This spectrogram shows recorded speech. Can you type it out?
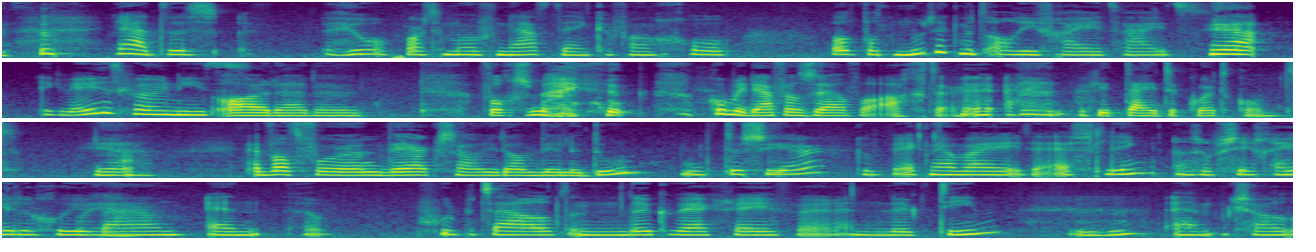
ja, het is heel apart om over na te denken van... Goh, wat, wat moet ik met al die vrije tijd? Ja. Ik weet het gewoon niet. Oh, daar- volgens mij kom je daar vanzelf wel achter. Dat je tijd tekort komt. Ja. Ja. En wat voor een werk zou je dan willen doen in het tussenjaar? Ik werk nou bij de Efteling. Dat is op zich een hele goede Oh ja. baan. En eh, goed betaald, een leuke werkgever en een leuk team. Mhm. Ehm, ik zou,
